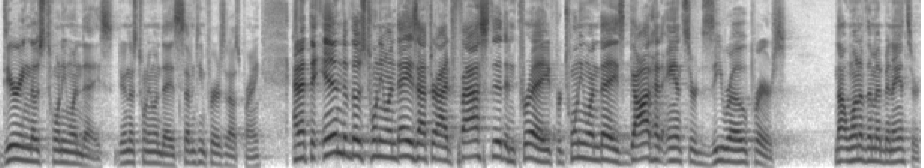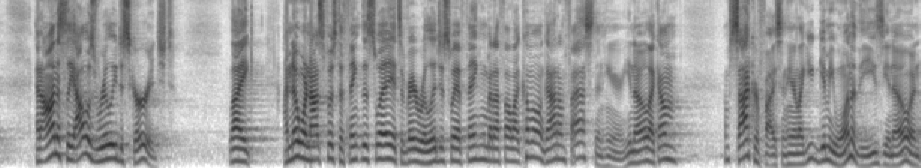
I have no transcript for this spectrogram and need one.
during those 21 days. During those 21 days, 17 prayers that I was praying. And at the end of those 21 days, after I had fasted and prayed for 21 days, God had answered zero prayers. Not one of them had been answered. And honestly, I was really discouraged. Like, I know we're not supposed to think this way. It's a very religious way of thinking, but I thought, like, come on, God, I'm fasting here. You know, like I'm I'm sacrificing here. Like, you give me one of these, you know, and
